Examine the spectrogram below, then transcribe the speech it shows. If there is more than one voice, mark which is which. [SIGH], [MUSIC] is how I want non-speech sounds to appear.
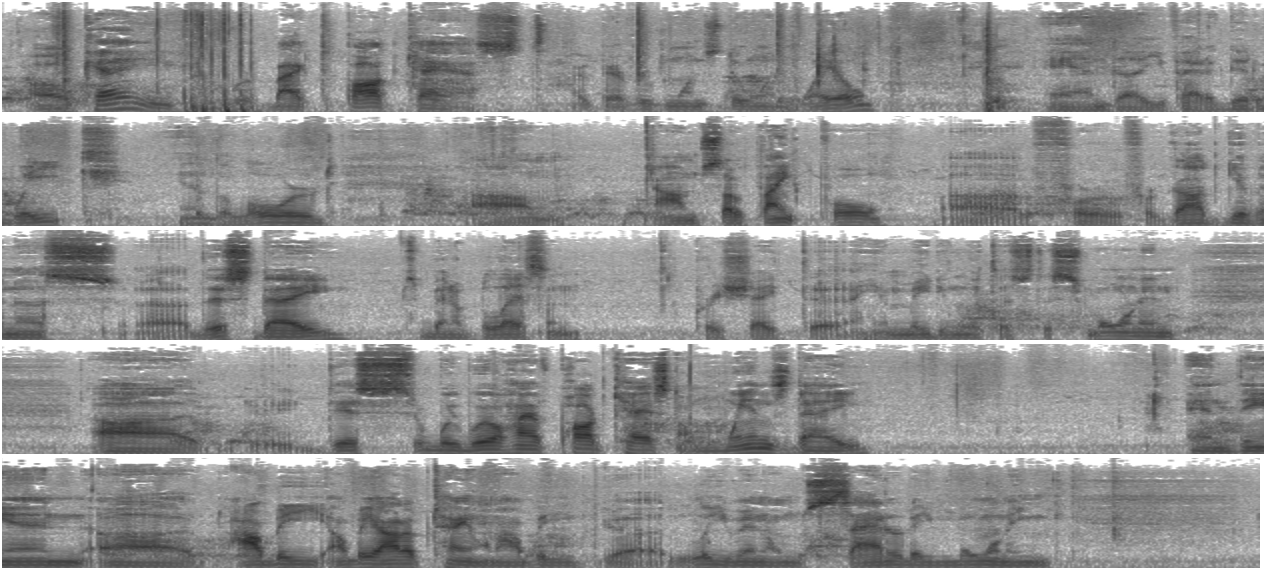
Speaker 1: Okay, we're back to podcast. Hope everyone's doing well and uh, you've had a good week in the Lord. Um, I'm so thankful uh, for for God giving us uh, this day. It's been a blessing. Appreciate uh, Him meeting with us this morning. Uh, this we will have podcast on Wednesday and then uh, I'll be I'll be out of town. I'll be uh, leaving on Saturday morning,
